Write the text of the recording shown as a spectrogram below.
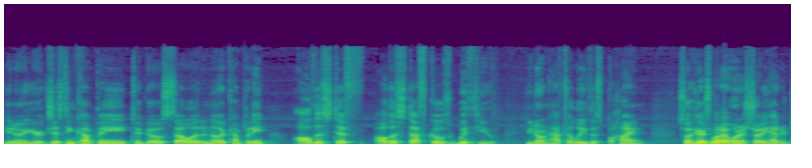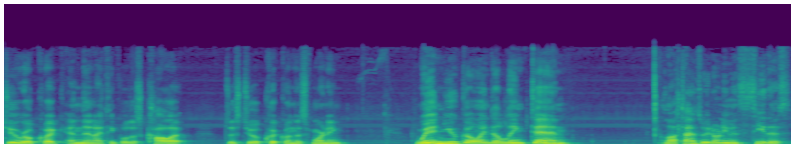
you know, your existing company to go sell at another company. All this stuff, all this stuff goes with you. You don't have to leave this behind. So here's what I want to show you how to do real quick, and then I think we'll just call it. Just do a quick one this morning. When you go into LinkedIn, a lot of times we don't even see this,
